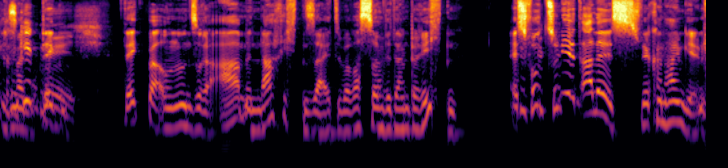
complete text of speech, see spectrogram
Das ich mein, geht denk, nicht. Denk mal an unsere arme Nachrichtenseite. Über was sollen wir dann berichten? Es funktioniert alles. Wir können heimgehen.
